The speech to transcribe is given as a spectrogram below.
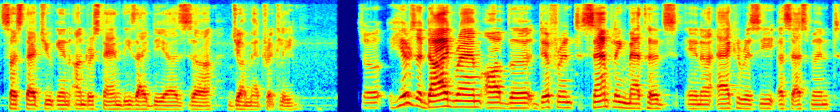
such that you can understand these ideas uh, geometrically. So here's a diagram of the different sampling methods in an accuracy assessment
